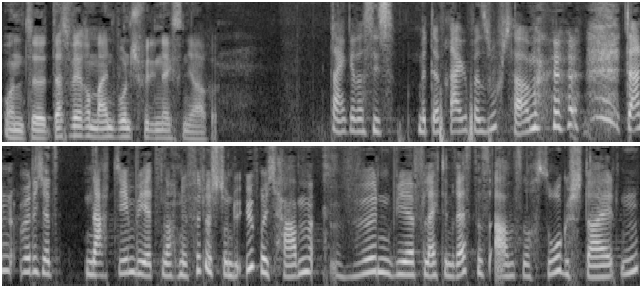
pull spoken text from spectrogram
Und äh, das wäre mein Wunsch für die nächsten Jahre. Danke, dass Sie es mit der Frage versucht haben. Dann würde ich jetzt nachdem wir jetzt noch eine Viertelstunde übrig haben, würden wir vielleicht den Rest des Abends noch so gestalten,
